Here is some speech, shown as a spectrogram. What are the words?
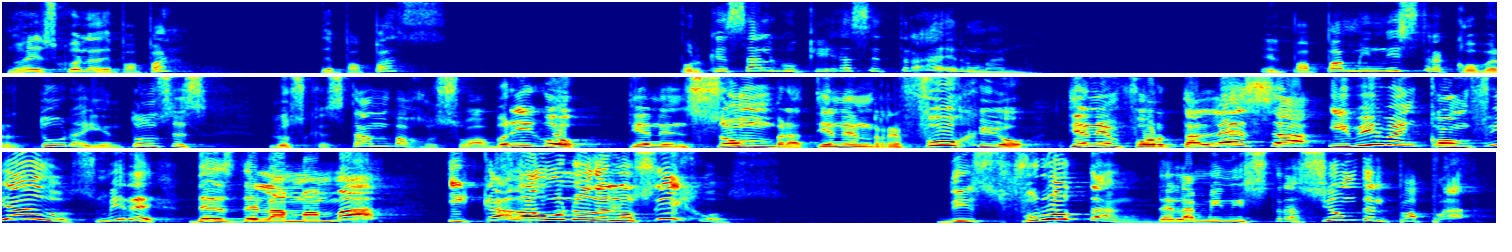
No hay escuela de papá, de papás. Porque es algo que ya se trae, hermano. El papá ministra cobertura y entonces los que están bajo su abrigo tienen sombra, tienen refugio, tienen fortaleza y viven confiados. Mire, desde la mamá y cada uno de los hijos disfrutan de la administración del papá.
